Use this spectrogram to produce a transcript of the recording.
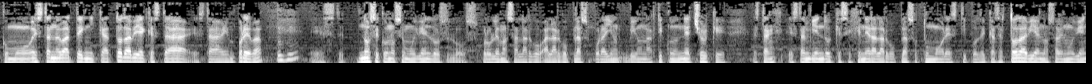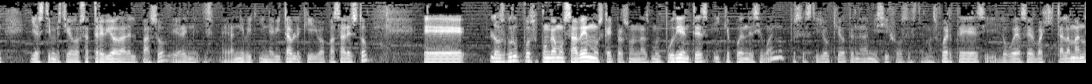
como, esta nueva técnica todavía que está, está en prueba, este, no se conoce muy bien los, los problemas a largo a largo plazo. Por ahí vi un artículo en Nature que están, están viendo que se genera a largo plazo tumores, tipos de cáncer. Todavía no saben muy bien y este investigador se atrevió a dar el paso y era, inevitable que iba a pasar esto. Eh, los grupos, supongamos, sabemos que hay personas muy pudientes y que pueden decir, bueno, pues este, yo quiero tener a mis hijos este, más fuertes y lo voy a hacer bajita la mano.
